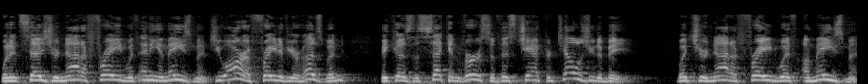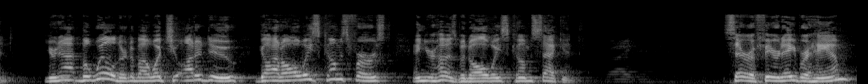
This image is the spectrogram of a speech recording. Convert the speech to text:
When it says you're not afraid with any amazement, you are afraid of your husband because the second verse of this chapter tells you to be. But you're not afraid with amazement. You're not bewildered about what you ought to do. God always comes first, and your husband always comes second. Sarah feared Abraham,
